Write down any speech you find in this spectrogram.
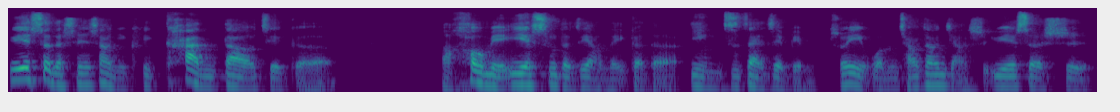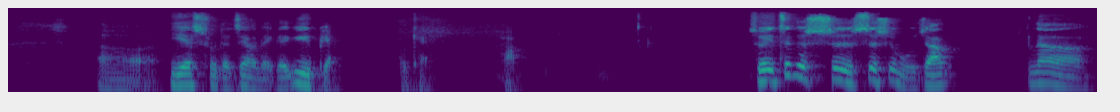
约瑟的身上，你可以看到这个啊后面耶稣的这样的一个的影子在这边。所以我们常常讲是约瑟是呃耶稣的这样的一个预表。OK，所以这个是四十五章。那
